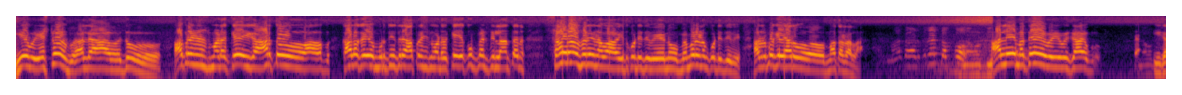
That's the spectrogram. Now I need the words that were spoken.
ಏ, ಎಷ್ಟು ಅಲ್ಲಿ ಇದು ಆಪರೇಷನ್ಸ್ ಮಾಡೋಕ್ಕೆ ಈಗ ಆರ್ತೋ ಕಾಲ ಕೈಯೋ ಮುರಿದಿದ್ರೆ ಆಪರೇಷನ್ ಮಾಡೋದಕ್ಕೆ ಎಕ್ವಿಪ್ಮೆಂಟ್ಸ್ ಇಲ್ಲ ಅಂತ ಸಾವಿರಾರು ಸರಿ ನಾವು ಇದು ಕೊಟ್ಟಿದ್ದೀವಿ ಏನು ಮೆಮೊರಂಡಮ್ ಕೊಟ್ಟಿದ್ದೀವಿ. ಅದ್ರ ಬಗ್ಗೆ ಯಾರು ಮಾತಾಡಲ್ಲ. ಅಲ್ಲಿ ಮತ್ತೆ ಈಗ ಈಗ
